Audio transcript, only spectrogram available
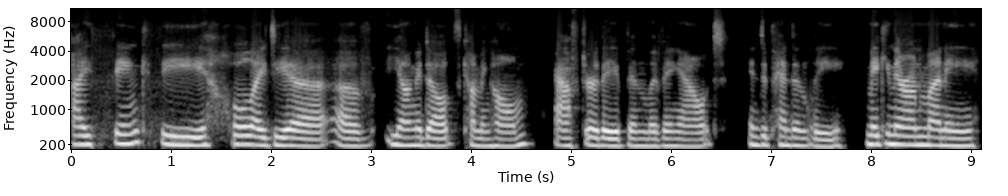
I think the whole idea of young adults coming home after they've been living out independently, making their own money,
